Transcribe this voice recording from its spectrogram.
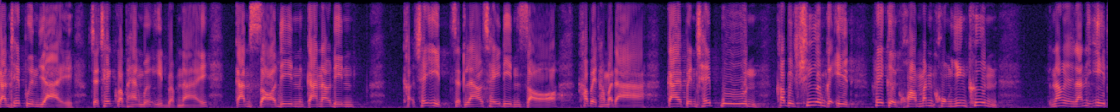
การใช้ปืนใหญ่จะใช้กำแพงเมืองอิฐแบบไหน การสอดิน การเอาดิน ใช้อิฐเสร็จแล้วใช้ดินสอเข้าไปธรรมดา กลายเป็นใช้ปูนเข้าไปเชื่อมกับอิฐให้เกิดความมั่นคงยิ่งขึ้น นอกจากนั้นอิฐ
